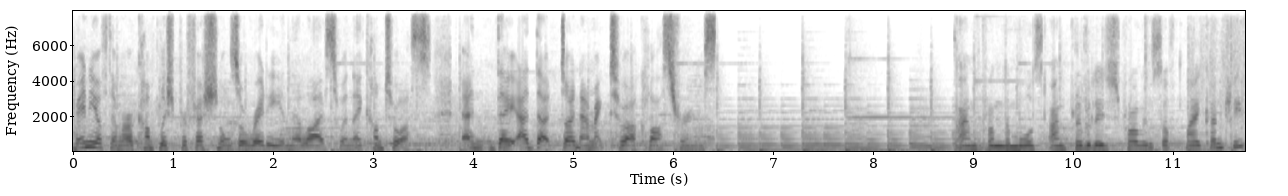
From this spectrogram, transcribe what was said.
Many of them are accomplished professionals already in their lives when they come to us and they add that dynamic to our classrooms. I'm from the most unprivileged province of my country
